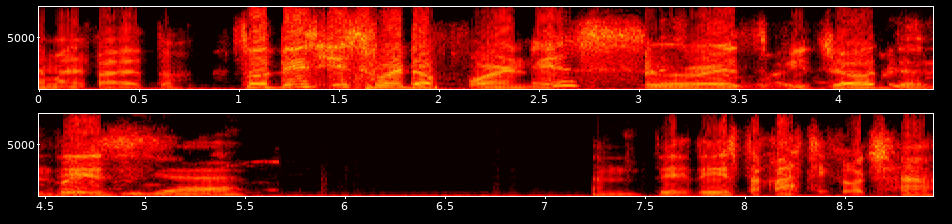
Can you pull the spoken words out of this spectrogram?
naman pala to. So this is where the porn is, where it's videoed, and this, Yeah. and this, this is the casting couch, huh?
